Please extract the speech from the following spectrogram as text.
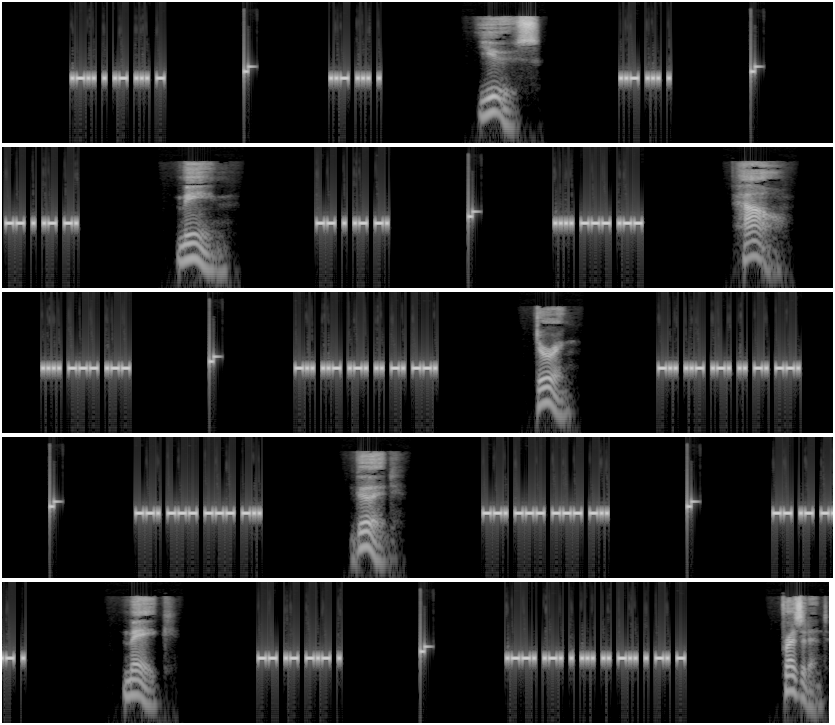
Use. Mean. How? During. Good. Make. President.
